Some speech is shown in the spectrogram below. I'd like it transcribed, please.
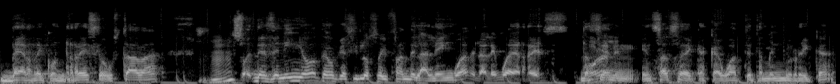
verde, con res que me gustaba. desde niño, tengo que decirlo, soy fan de la lengua, de la lengua de res. La hacían en, salsa de cacahuate, también muy rica.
